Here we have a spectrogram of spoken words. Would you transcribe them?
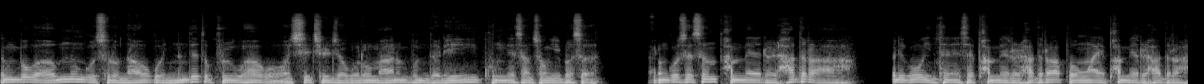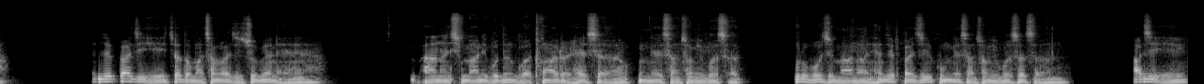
정보가 없는 곳으로 나오고 있는데도 불구하고 실질적으로 많은 분들이 국내산 송이버섯 다른 곳에선 판매를 하더라. 그리고 인터넷에 판매를 하더라. 봉화에 판매를 하더라 현재까지 저도 마찬가지 주변에 많은 10만이 분들과 통화를 해서 국내산 송이버섯 물어보지만은 현재까지 국내산 송이버섯은 아직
